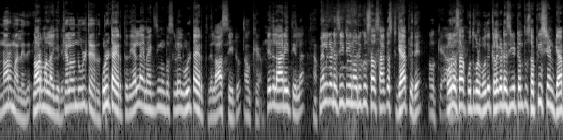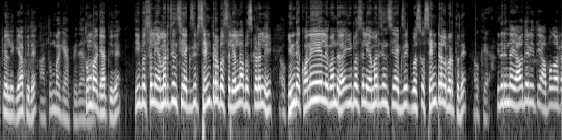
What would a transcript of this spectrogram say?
ನಾರ್ಮಲ್ ಇದೆ. ನಾರ್ಮಲ್ ಆಗಿದೆ. ಕೆಲವೊಂದು ಉಲ್ಟಾ ಇರುತ್ತೆ. ಉಲ್ಟಾ ಇರ್ತದೆ. ಎಲ್ಲ ಮ್ಯಾಕ್ಸಿಮಮ್ ಬಸ್ಗಳಲ್ಲಿ ಉಲ್ಟಾ ಇರ್ತದೆ ಲಾಸ್ಟ್ ಸೀಟ್ ಓಕೆ ಇದ್ರಲ್ಲಿ ಆ ರೀತಿ ಇಲ್ಲ. ಮೇಲ್ಗಡೆ ಸೀಟಿನವರಿಗೂ ಸಹ ಸಾಕಷ್ಟು ಗ್ಯಾಪ್ ಇದೆ. ಓಕೆ ಅವರು ಸಹ ಕೂತ್ಕೊಳ್ಬಹುದು ಕೆಳಗಡೆ ಸೀಟ್ ಅಂತೂ ಸಫಿಶಿಯಂಟ್ ಗ್ಯಾಪ್ ಅಲ್ಲಿ ಗ್ಯಾಪ್ ಇದೆ. ತುಂಬಾ ಗ್ಯಾಪ್ ಇದೆ ತುಂಬಾ ಗ್ಯಾಪ್ ಇದೆ. ಈ ಬಸ್ಸಲ್ಲಿ ಎಮರ್ಜೆನ್ಸಿ ಎಕ್ಸಿಟ್ ಸೆಂಟ್ರಲ್ ಬಸ್ಸಲ್ಲಿ ಎಲ್ಲ ಬಸ್ಗಳಲ್ಲಿ ಹಿಂದೆ ಕೊನೆಯಲ್ಲಿ ಬಂದ್ರೆ ಈ ಬಸ್ಸಲ್ಲಿ ಎಮರ್ಜೆನ್ಸಿ ಎಕ್ಸಿಟ್ ಬಸ್ ಸೆಂಟ್ರಲ್ ಬರ್ತದೆ. ಇದರಿಂದ ಯಾವುದೇ ರೀತಿ ಅಪಘಾತ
